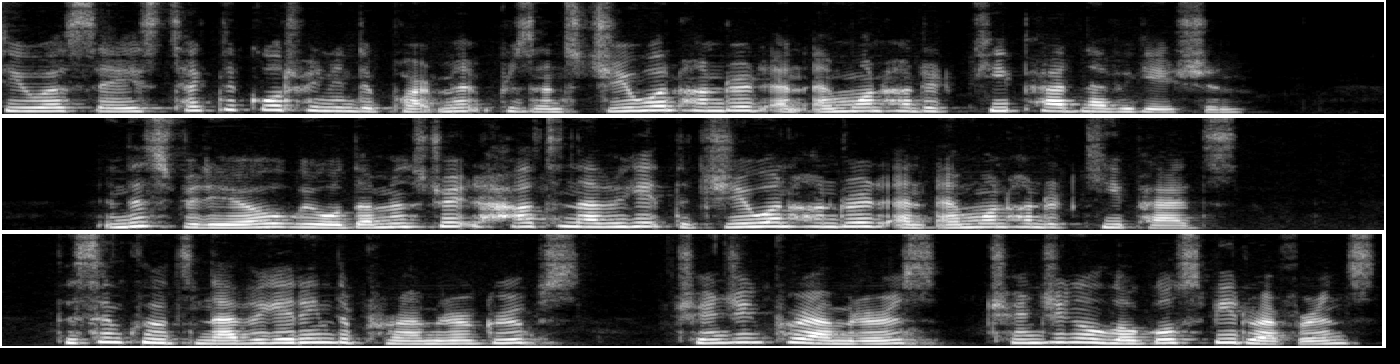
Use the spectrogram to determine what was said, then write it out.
USA's Technical Training Department presents G100 and M100 keypad navigation. In this video, we will demonstrate how to navigate the G100 and M100 keypads. This includes navigating the parameter groups, changing parameters, changing a local speed reference,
